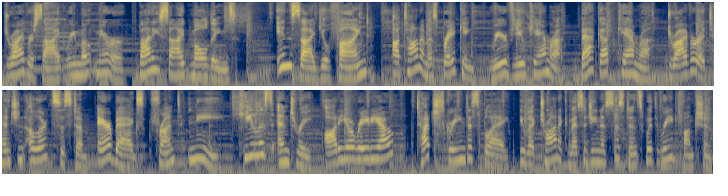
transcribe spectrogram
driver side remote mirror, body side moldings. Inside you'll find autonomous braking, rear view camera, backup camera, driver attention alert system, airbags, front knee, keyless entry, audio radio, touchscreen display, electronic messaging assistance with read function,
